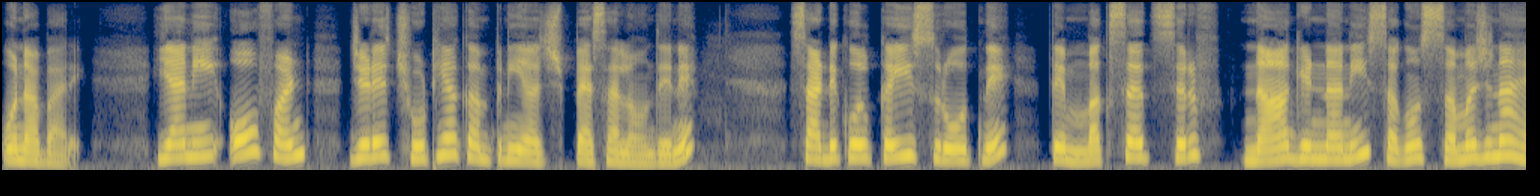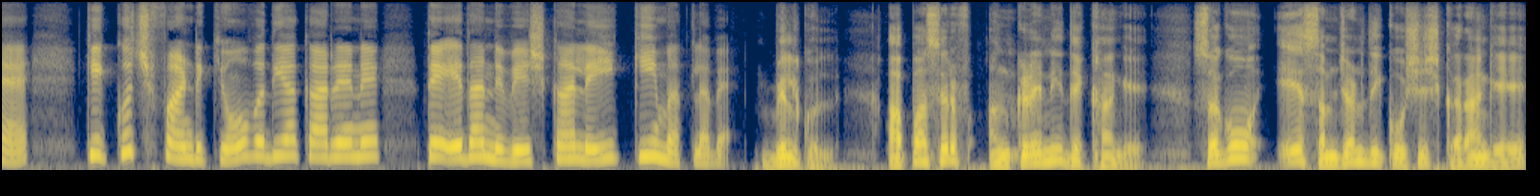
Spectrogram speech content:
ਉਹਨਾਂ ਬਾਰੇ। ਯਾਨੀ ਉਹ ਫੰਡ ਜਿਹੜੇ ਛੋਟੀਆਂ ਕੰਪਨੀਆਂ 'ਚ ਪੈਸਾ ਲਾਉਂਦੇ ਨੇ ਸਾਡੇ ਕੋਲ ਕਈ ਸਰੋਤ ਨੇ ਤੇ ਮਕਸਦ ਸਿਰਫ ਨਾ ਗਿਣਨਾ ਨਹੀਂ ਸਗੋਂ ਸਮਝਣਾ ਹੈ ਕਿ ਕੁਝ ਫੰਡ ਕਿਉਂ ਵਧੀਆ ਕਰ ਰਹੇ ਨੇ ਤੇ ਇਹਦਾ ਨਿਵੇਸ਼ਕਾਂ ਲਈ ਕੀ ਮਤਲਬ ਹੈ। ਬਿਲਕੁਲ। ਆਪਾਂ ਸਿਰਫ ਅੰਕੜੇ ਨਹੀਂ ਦੇਖਾਂਗੇ। ਸਗੋਂ ਇਹ ਸਮਝਣ ਦੀ ਕੋਸ਼ਿਸ਼ ਕਰਾਂਗੇ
